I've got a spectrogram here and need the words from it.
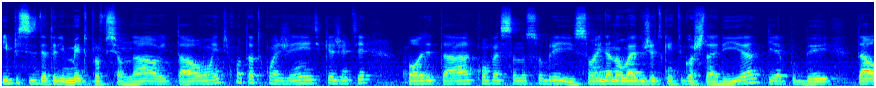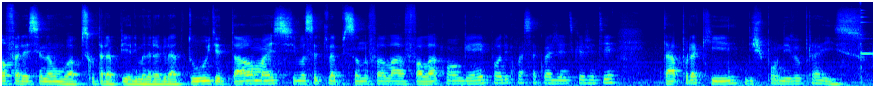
e precisa de atendimento profissional e tal, entre em contato com a gente que a gente pode estar tá conversando sobre isso. Ainda não é do jeito que a gente gostaria, que é poder estar tá oferecendo a psicoterapia de maneira gratuita e tal, mas se você estiver precisando falar, falar com alguém, pode conversar com a gente que a gente tá por aqui disponível para isso.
